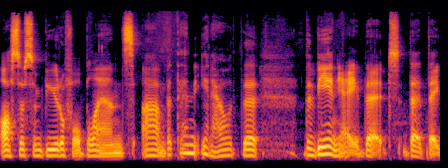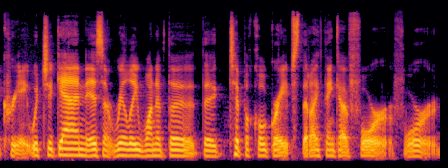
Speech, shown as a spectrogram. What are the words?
also some beautiful blends. Um, but then you know the the Viognier that that they create, which again isn't really one of the the typical grapes that I think of for for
